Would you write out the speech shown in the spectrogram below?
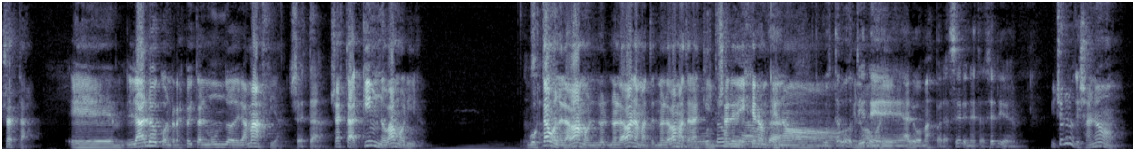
Ya está. Eh, Lalo con respecto al mundo de la mafia. Ya está. Ya está. Kim no va a morir. Gustavo no la, va, a mo- no, la van a matar, no la va a matar a Kim. Ya le dijeron que no. ¿Gustavo que tiene algo más para hacer en esta serie? Y yo creo que ya no.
